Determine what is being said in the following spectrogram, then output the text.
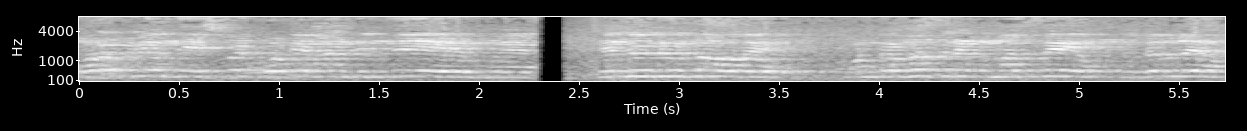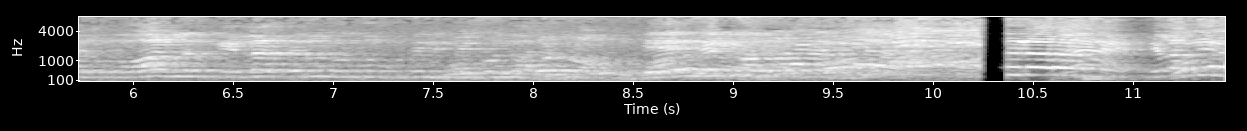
முறைப்படி வந்து எக்ஸ்பர்ட் போட்டு எல்லாம் செஞ்சு ம், செஞ்சு வந்து ஒரு ஒன்றரை மாசம் ரெண்டு மாசம் உங்க தெருவில் உங்க வார்டில் இருக்க எல்லா தெருவில் வந்து உப்பு தண்ணி பைப் வந்து போட்டுருவோம் எல்லாத்தையும்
